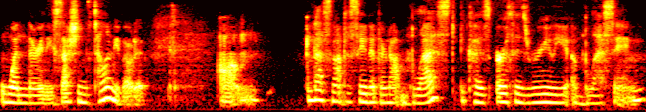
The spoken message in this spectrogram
when they're in these sessions telling me about it. Um, and that's not to say that they're not blessed because Earth is really a blessing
